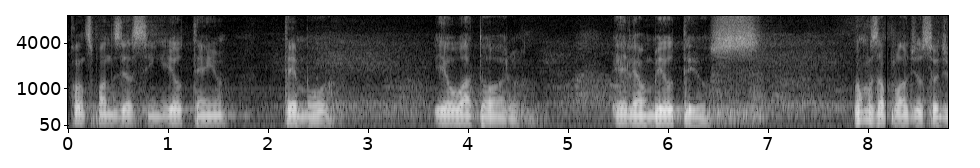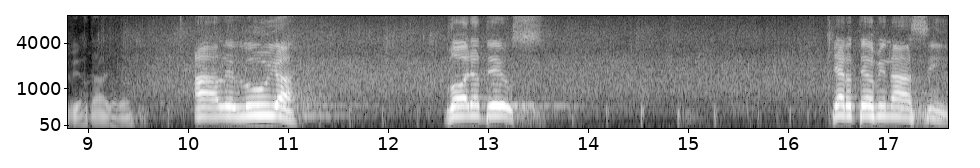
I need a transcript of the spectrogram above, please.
Quantos podem dizer assim? Eu tenho temor. Eu o adoro. Ele é o meu Deus. Vamos aplaudir o Senhor de verdade agora. Aleluia! Glória a Deus. Quero terminar assim.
